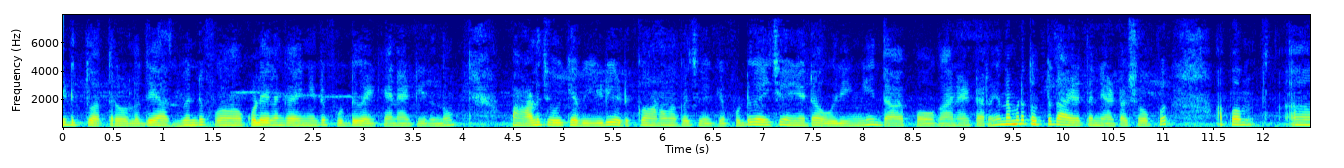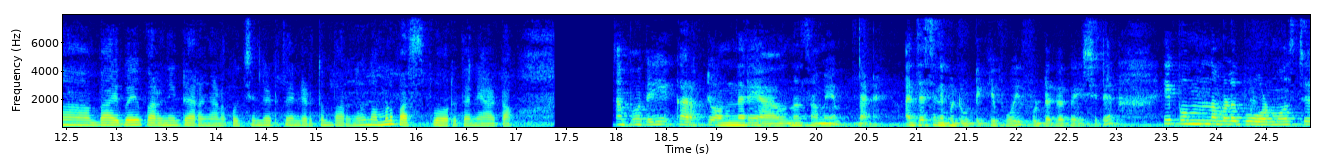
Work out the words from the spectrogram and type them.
എടുത്തു. അത്രേ ഉള്ളൂ. ദേ ഹസ്ബൻഡ് കുളിയെല്ലാം കഴിഞ്ഞിട്ട് ഫുഡ് കഴിക്കാനായിട്ടിരുന്നു. അപ്പോൾ ആൾ ചോദിക്കുക വീഡിയോ എടുക്കുകയാണോ എന്നൊക്കെ ചോദിക്കുക ഫുഡ് കഴിച്ചു കഴിഞ്ഞിട്ട് ഒരുങ്ങി ഇതാ പോകാനായിട്ട് ഇറങ്ങി. നമ്മുടെ തൊട്ട് താഴെ തന്നെ കേട്ടോ ഷോപ്പ്. അപ്പം ബൈ ബൈ പറഞ്ഞിട്ട് ഇറങ്ങണം. കൊച്ചിന്റെ അടുത്ത് എന്റെ അടുത്തും പറഞ്ഞു. നമ്മൾ ഫസ്റ്റ് ഫ്ലോറിൽ തന്നെ കേട്ടോ അപ്പോൾ അതേ കറക്റ്റ് ഒന്നര ആവുന്ന സമയം. തന്നെ അഡ്ജസ്റ്റിന് ഇപ്പോൾ ഡ്യൂട്ടിക്ക് പോയി ഫുഡൊക്കെ കഴിച്ചിട്ട്. ഇപ്പം നമ്മളിപ്പോൾ ഓൾമോസ്റ്റ്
